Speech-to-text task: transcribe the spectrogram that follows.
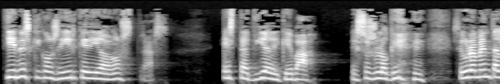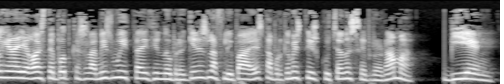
Tienes que conseguir que digan, ostras, esta tía de qué va. Eso es lo que seguramente alguien ha llegado a este podcast ahora mismo y está diciendo, pero ¿quién es la flipada esta? ¿Por qué me estoy escuchando este programa? Bien,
